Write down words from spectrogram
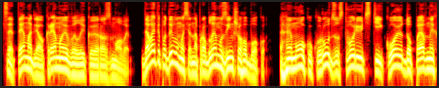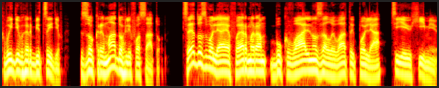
це тема для окремої великої розмови. Давайте подивимося на проблему з іншого боку. ГМО кукурудзу створюють стійкою до певних видів гербіцидів, зокрема до гліфосату. Це дозволяє фермерам буквально заливати поля цією хімією,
